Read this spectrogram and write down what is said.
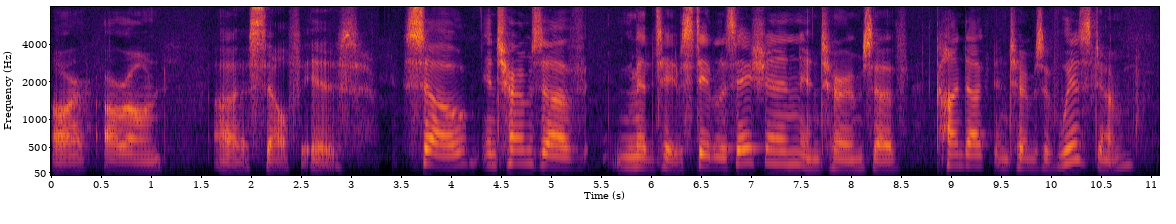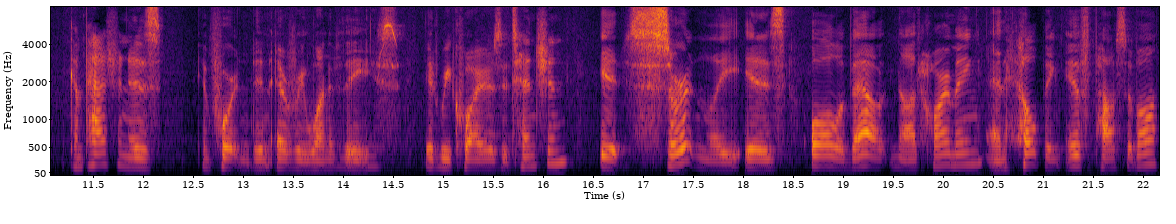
our, our own uh, self is. So, in terms of meditative stabilization, in terms of conduct, in terms of wisdom, compassion is important in every one of these. It requires attention. It certainly is all about not harming and helping if possible,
